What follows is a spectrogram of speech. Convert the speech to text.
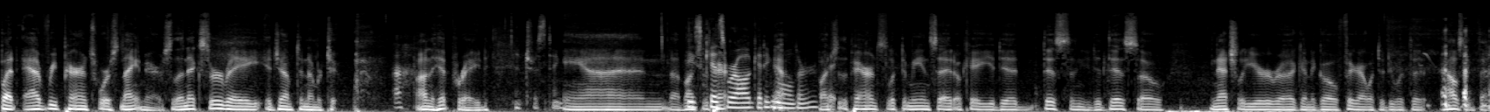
but every parent's worst nightmare. So the next survey, it jumped to number two on the hit parade, Interesting. and a bunch These of kids par- were all getting yeah, older. A bunch but- of the parents looked at me and said, "Okay, you did this and you did this, so naturally you're uh, going to go figure out what to do with the housing thing."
